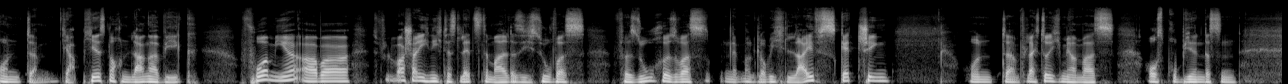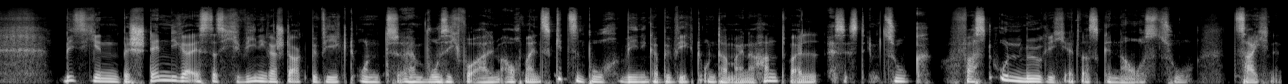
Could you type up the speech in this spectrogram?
Und ähm, ja, hier ist noch ein langer Weg vor mir, aber wahrscheinlich nicht das letzte Mal, dass ich sowas versuche. Sowas nennt man, glaube ich, Live-Sketching. Und ähm, vielleicht soll ich mir mal was ausprobieren, das ein bisschen beständiger ist, dass sich weniger stark bewegt und äh, wo sich vor allem auch mein Skizzenbuch weniger bewegt unter meiner Hand, weil es ist im Zug fast unmöglich, etwas Genaues zu zeichnen.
